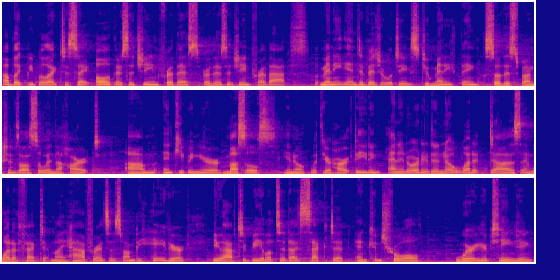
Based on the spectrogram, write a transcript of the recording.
public, people like to say, oh, there's a gene for this or there's a gene for that. But many individual genes do many things. So, this functions also in the heart um, and keeping your muscles, you know, with your heart beating. And in order to know what it does and what effect it might have, for instance, on behavior, you have to be able to dissect it and control where you're changing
